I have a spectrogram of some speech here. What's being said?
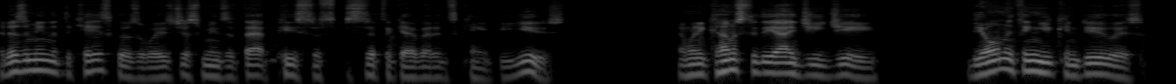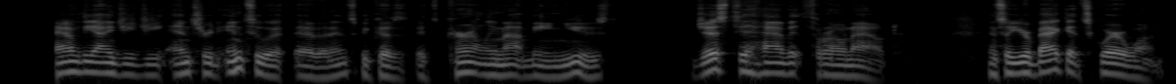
It doesn't mean that the case goes away. It just means that that piece of specific evidence can't be used. And when it comes to the IGG, the only thing you can do is have the IGG entered into evidence because it's currently not being used, just to have it thrown out. And so you're back at square one.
